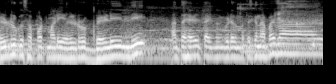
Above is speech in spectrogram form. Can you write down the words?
ಎಲ್ರಿಗೂ ಸಪೋರ್ಟ್ ಮಾಡಿ ಎಲ್ಲರೂ ಬೆಳೀಲಿ ಅಂತ ಹೇಳ್ತಾ ಇನ್ನೊಂದು ವೀಡಿಯೋ ಮತ್ತೆ ಸಿಗೋಣ. ಬಾಯ್ ಬಾಯ್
